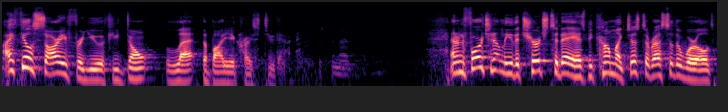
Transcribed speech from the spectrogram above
I feel sorry for you if you don't let the body of Christ do that. Amen. And unfortunately, the church today has become like just the rest of the world,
